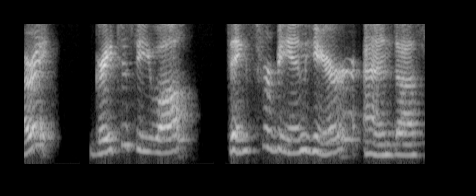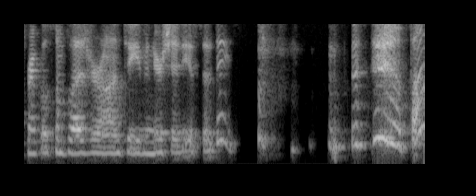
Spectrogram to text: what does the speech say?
All right. Great to see you all. Thanks for being here and uh, sprinkle some pleasure onto even your shittiest of days. Bye.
